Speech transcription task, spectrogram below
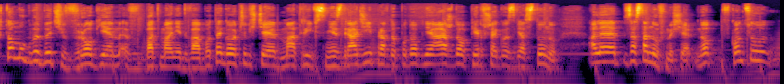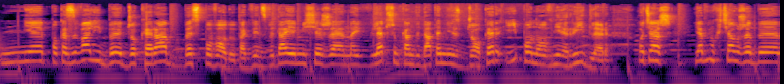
kto mógłby być wrogiem w Batmanie 2? Bo tego oczywiście Matt Reeves nie zdradzi, prawdopodobnie aż do pierwszego zwiastunu. Ale zastanówmy się, no w końcu nie pokazywaliby Jokera bez powodu, tak więc wydaje mi się, że najlepszym kandydatem jest Joker i ponownie Riddler. Chociaż ja bym chciał, żeby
